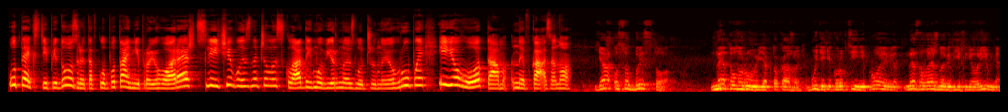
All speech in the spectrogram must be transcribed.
у тексті підозри та в клопотанні про його арешт. Слідчі визначили склад ймовірної злочинної групи, і його там не вказано. Я особисто не толерую, як то кажуть, будь-які корупційні прояви незалежно від їхнього рівня.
